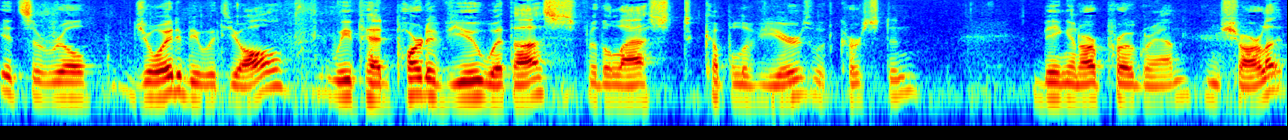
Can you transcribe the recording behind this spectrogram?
It's a real joy to be with you all. We've had part of you with us for the last couple of years with Kirsten being in our program in Charlotte.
